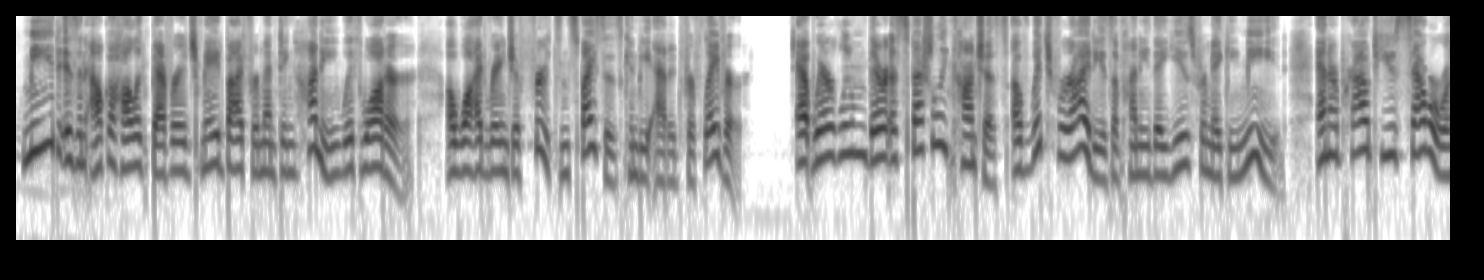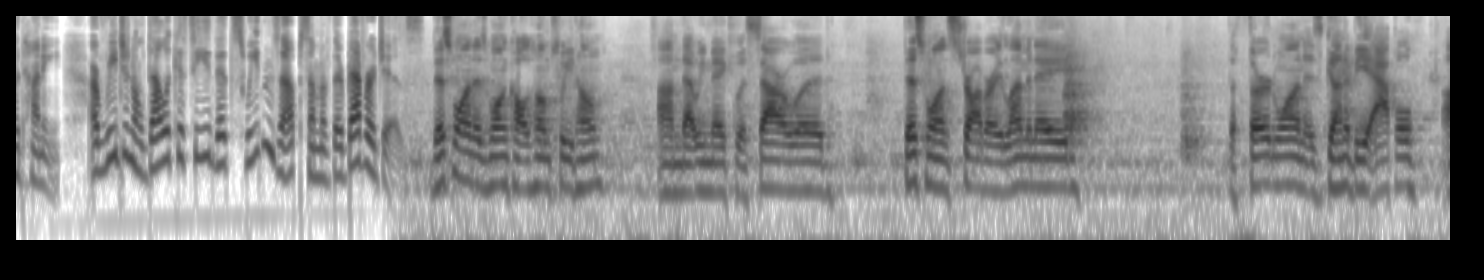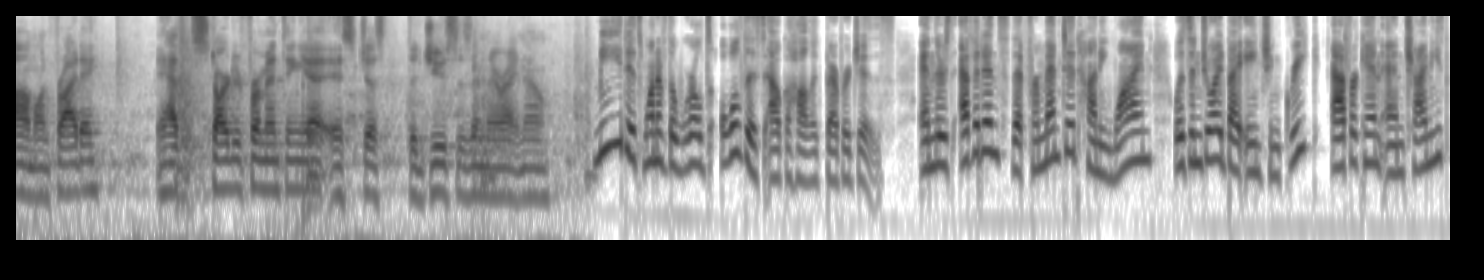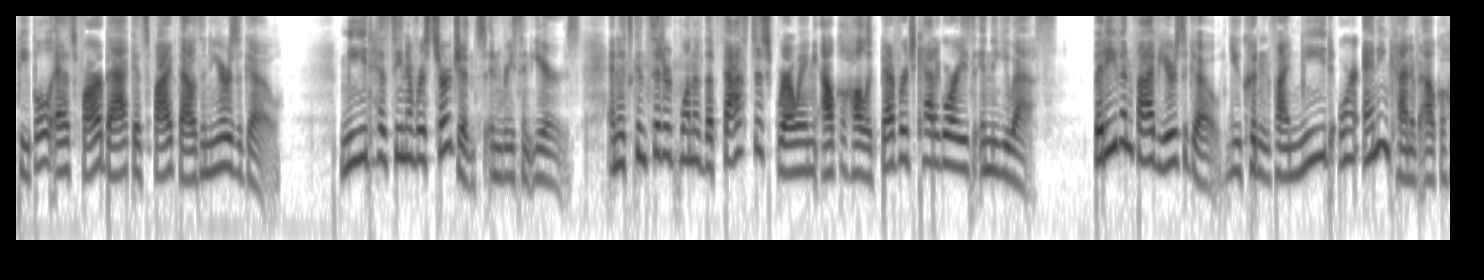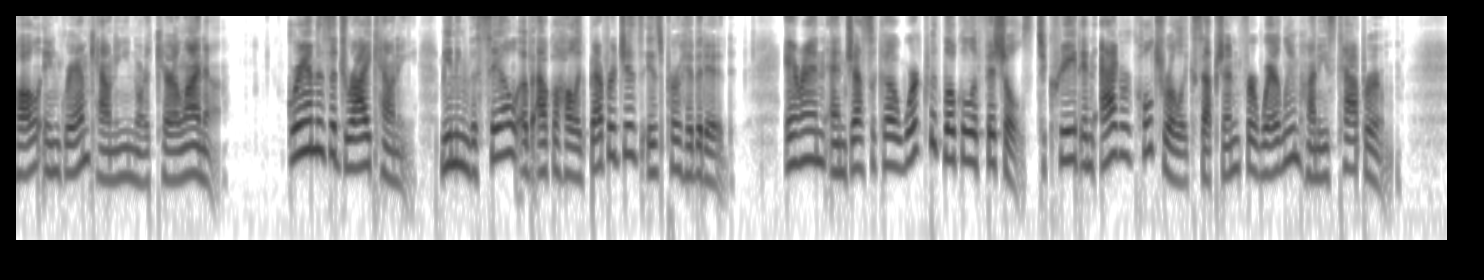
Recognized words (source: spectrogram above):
Mead is an alcoholic beverage made by fermenting honey with water. A wide range of fruits and spices can be added for flavor. At Wehrloom, they're especially conscious of which varieties of honey they use for making mead and are proud to use sourwood honey, a regional delicacy that sweetens up some of their beverages. This one is one called Home Sweet Home um, that we make with sourwood. This one's strawberry lemonade. The third one is gonna be apple um, on Friday. It hasn't started fermenting yet. It's just the juice is in there right now. Mead is one of the world's oldest alcoholic beverages, and there's evidence that fermented honey wine was enjoyed by ancient Greek, African, and Chinese people as far back as 5,000 years ago. Mead has seen a resurgence in recent years, and is considered one of the fastest growing alcoholic beverage categories in the U.S. But even five years ago, you couldn't find mead or any kind of alcohol in Graham County, North Carolina. Graham is a dry county, meaning the sale of alcoholic beverages is prohibited. Aaron and Jessica worked with local officials to create an agricultural exception for Wehrloom Honey's taproom.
